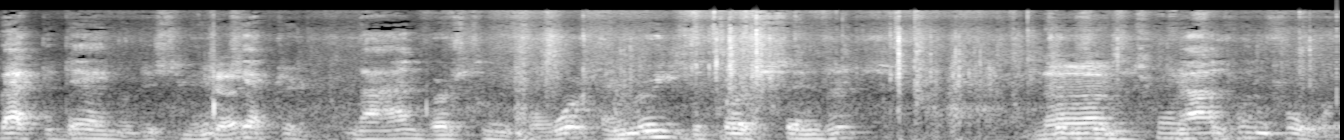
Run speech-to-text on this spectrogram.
back to Daniel just a minute, Okay. chapter nine, verse twenty-four, and read the first sentence. Nine Nine twenty twenty-four.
